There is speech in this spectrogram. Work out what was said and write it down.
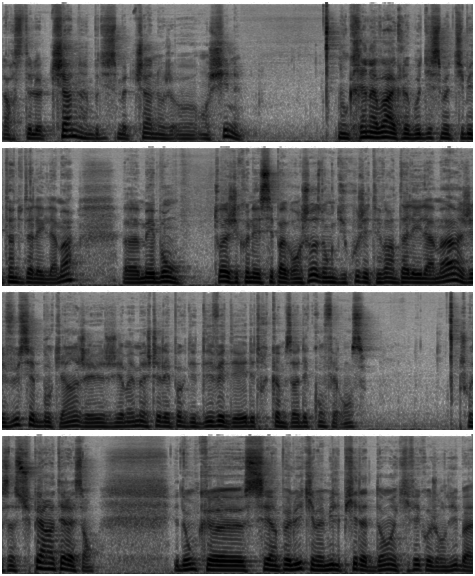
Alors c'était le Chan, bouddhisme Chan en Chine. Donc rien à voir avec le bouddhisme tibétain du Dalai Lama. Euh, mais bon, toi, je connaissais pas grand chose, donc du coup, j'étais voir Dalai Lama, j'ai vu ses bouquins, j'ai même acheté à l'époque des DVD, des trucs comme ça, des conférences. Je trouvais ça super intéressant. Et donc, euh, c'est un peu lui qui m'a mis le pied là-dedans et qui fait qu'aujourd'hui, bah,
